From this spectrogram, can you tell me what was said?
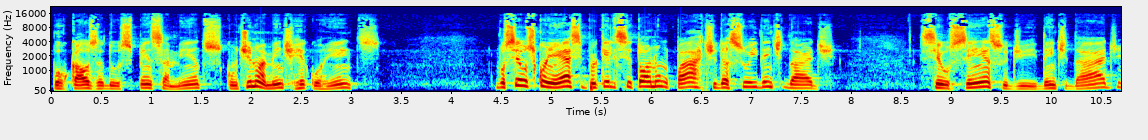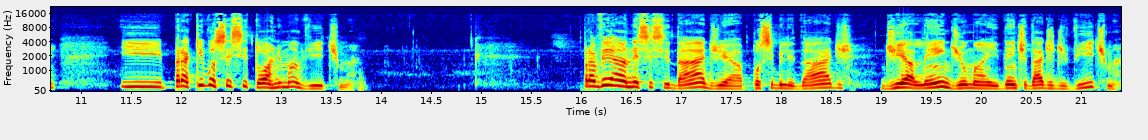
por causa dos pensamentos continuamente recorrentes, você os conhece porque eles se tornam parte da sua identidade, seu senso de identidade e para que você se torne uma vítima. Para ver a necessidade e a possibilidade de ir além de uma identidade de vítima,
